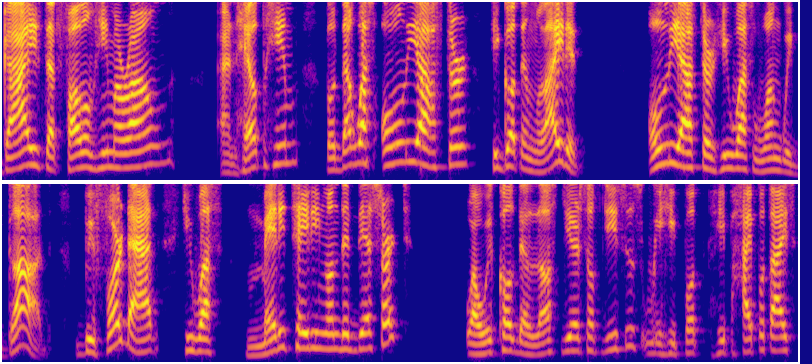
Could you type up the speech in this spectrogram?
guys that follow him around and help him, but that was only after he got enlightened. Only after he was one with God. Before that, he was meditating on the desert, what we call the lost years of Jesus. We hypothesize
